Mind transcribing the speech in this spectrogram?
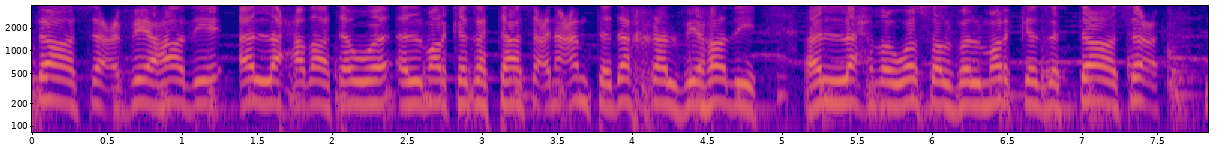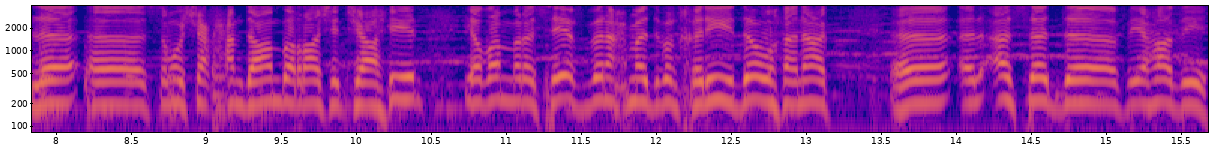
التاسع في هذه اللحظات أو المركز التاسع. نعم تدخل في هذه اللحظة وصل في المركز التاسع لسمو الشيخ حمدان بن راشد شاهين. يضم سيف بن أحمد بن خريده وهناك آه، الأسد آه، في هذه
